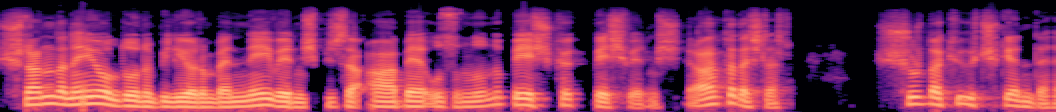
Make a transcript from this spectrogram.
Şuranın da ne olduğunu biliyorum ben. Neyi vermiş bize? AB uzunluğunu 5 kök 5 vermiş. Ya arkadaşlar şuradaki üçgende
